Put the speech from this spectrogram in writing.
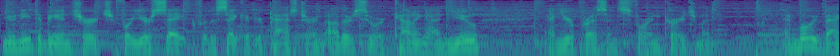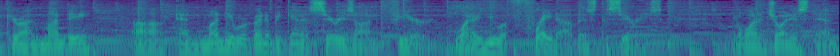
You need to be in church for your sake, for the sake of your pastor and others who are counting on you and your presence for encouragement. And we'll be back here on Monday. Uh, and Monday, we're going to begin a series on fear. What are you afraid of? Is the series. You'll want to join us then.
